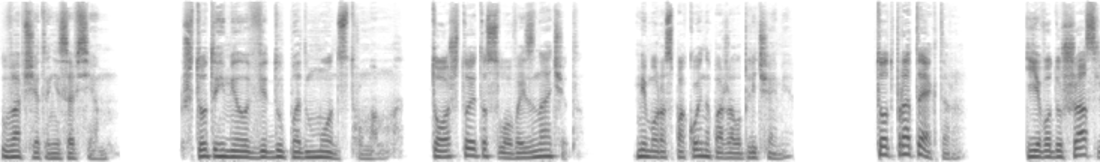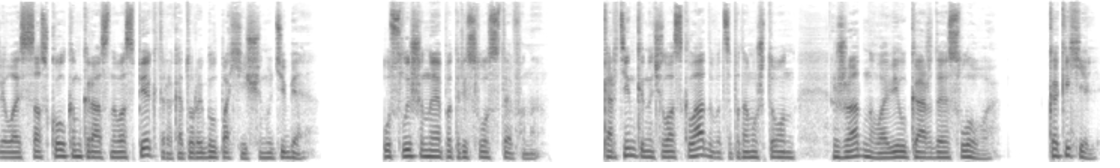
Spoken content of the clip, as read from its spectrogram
«Вообще-то не совсем. Что ты имела в виду под монструмом?» «То, что это слово и значит». Мемора спокойно пожала плечами. «Тот протектор. Его душа слилась с осколком красного спектра, который был похищен у тебя». Услышанное потрясло Стефана. Картинка начала складываться, потому что он жадно ловил каждое слово. Как и Хель.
